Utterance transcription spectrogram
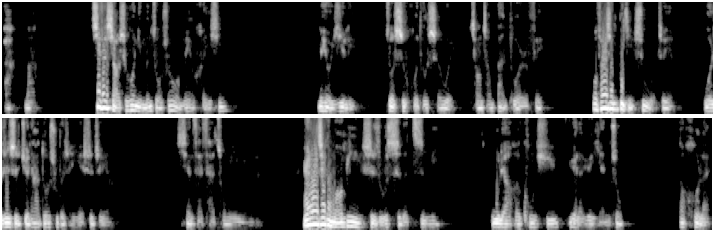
爸妈，记得小时候你们总说我没有恒心，没有毅力，做事虎头蛇尾，常常半途而废。我发现不仅是我这样，我认识绝大多数的人也是这样。现在才聪明明白，原来这个毛病是如此的致命，无聊和空虚越来越严重，到后来。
